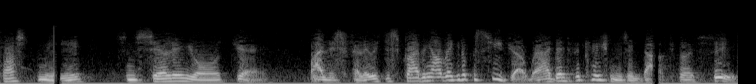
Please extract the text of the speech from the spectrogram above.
Trust me, sincerely yours, J. Why, this fellow is describing our regular procedure where identification is in doubt. I see.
